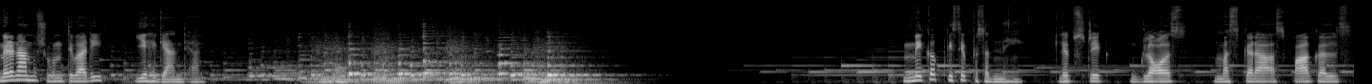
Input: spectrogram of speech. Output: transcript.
मेरा नाम है शुभम तिवारी ये है ज्ञान ध्यान। मेकअप किसे पसंद नहीं? Lipstick, gloss, mascara, sparkles,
